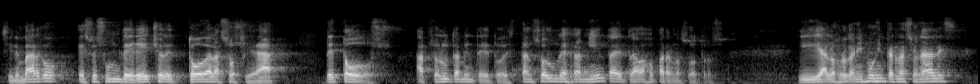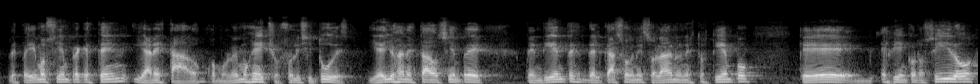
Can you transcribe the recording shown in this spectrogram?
Sin embargo, eso es un derecho de toda la sociedad, de todos, absolutamente de todos. Es tan solo una herramienta de trabajo para nosotros. Y a los organismos internacionales les pedimos siempre que estén y han estado, como lo hemos hecho, solicitudes, y ellos han estado siempre pendientes del caso venezolano en estos tiempos, que es bien conocido,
